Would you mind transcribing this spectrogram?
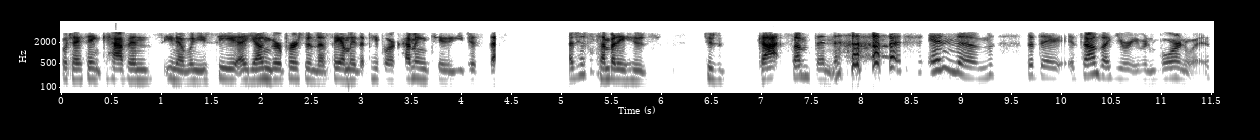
which I think happens. You know, when you see a younger person in a family that people are coming to, you just that's just somebody who's who's got something in them that they it sounds like you were even born with.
